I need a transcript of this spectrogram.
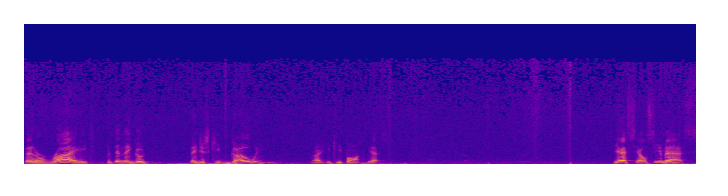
that are right, but then they go, they just keep going, right? And keep on. Yes. Yes, LCMS.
